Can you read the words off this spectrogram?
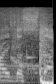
either the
